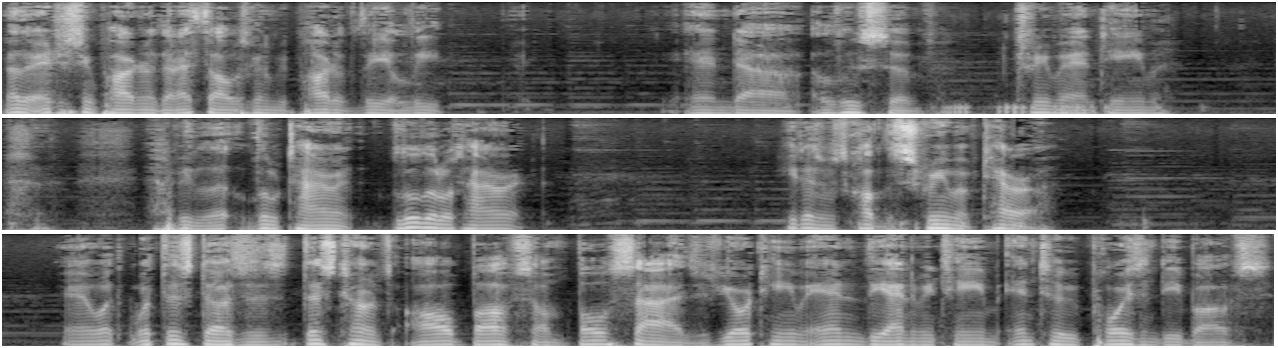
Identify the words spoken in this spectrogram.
Another interesting partner that I thought was going to be part of the elite and uh, elusive Tree Man team. That'd Little Tyrant, Blue Little Tyrant. He does what's called the Scream of Terror. And what what this does is this turns all buffs on both sides of your team and the enemy team into poison debuffs.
